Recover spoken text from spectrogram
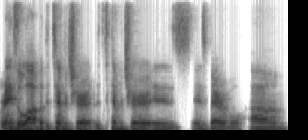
Rains a lot, but the temperature, the temperature is, is bearable. Um,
